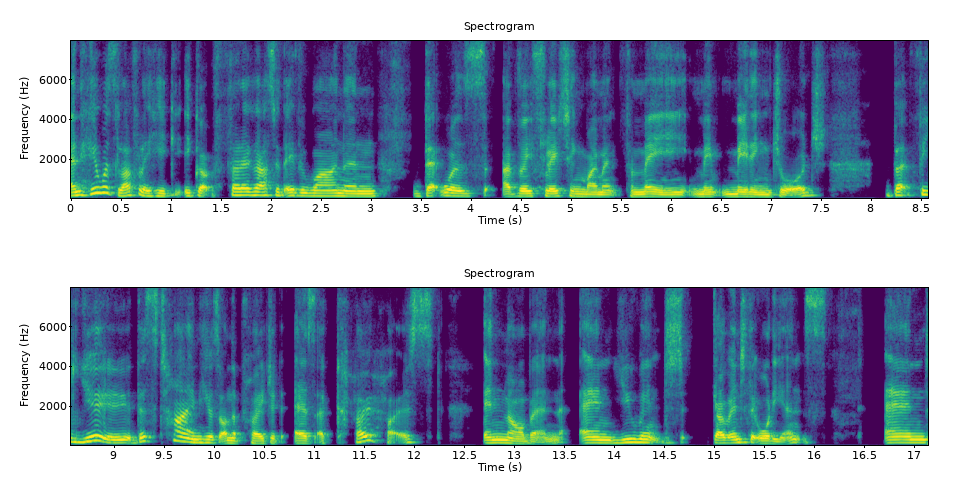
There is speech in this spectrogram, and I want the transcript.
and he was lovely. He he got photographs with everyone, and that was a very fleeting moment for me, me meeting George. But for you, this time he was on the project as a co-host in Melbourne, and you went go into the audience. And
